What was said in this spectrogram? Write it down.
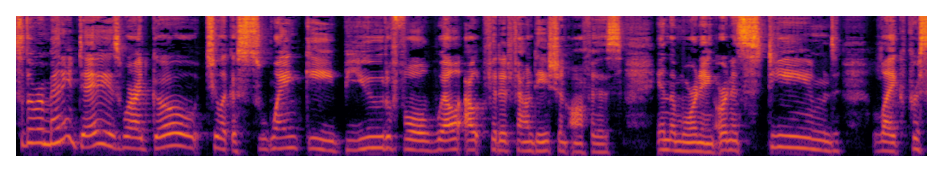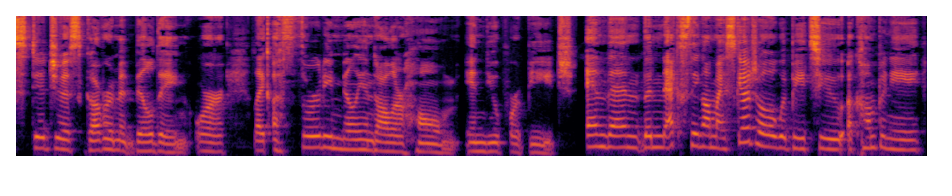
So there were many days where I'd go to like a swanky, beautiful, well outfitted foundation office in the morning or an esteemed, like prestigious government building or like a $30 million home in Newport Beach. And then the next thing on my schedule would be to accompany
